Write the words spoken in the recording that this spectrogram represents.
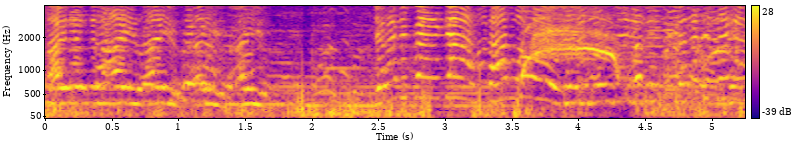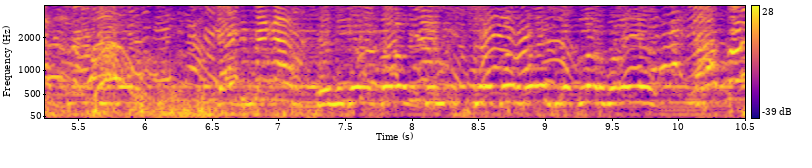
Air yang kena air, air, air, air. Jangan dipegang, jangan. Satu. Jangan dipegang. Jangan dipegang. Tim sudah keluar boleh, sudah keluar boleh ya. Satu.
